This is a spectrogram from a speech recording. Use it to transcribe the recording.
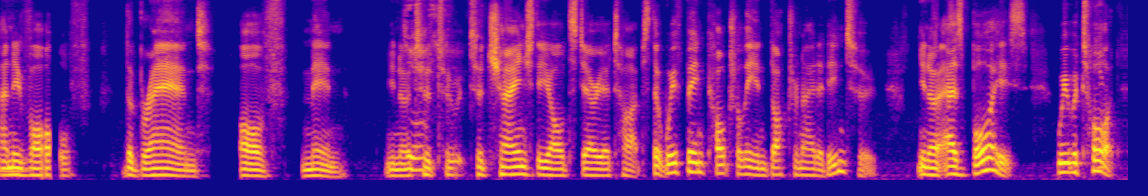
and mm. evolve the brand of men you know, yes. to, to, to change the old stereotypes that we've been culturally indoctrinated into. You know, as boys, we were taught yep.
